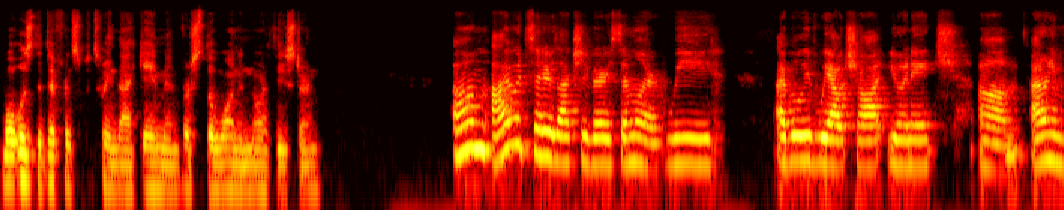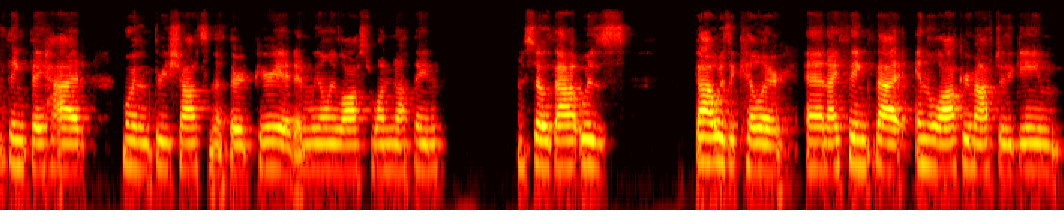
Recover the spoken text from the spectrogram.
what was the difference between that game and versus the one in Northeastern? Um, I would say it was actually very similar. We, I believe, we outshot UNH. Um, I don't even think they had more than three shots in the third period, and we only lost one nothing. So that was that was a killer. And I think that in the locker room after the game,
